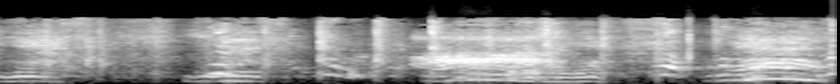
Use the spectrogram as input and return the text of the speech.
Yes. Yes. Ah, yes. Yes.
